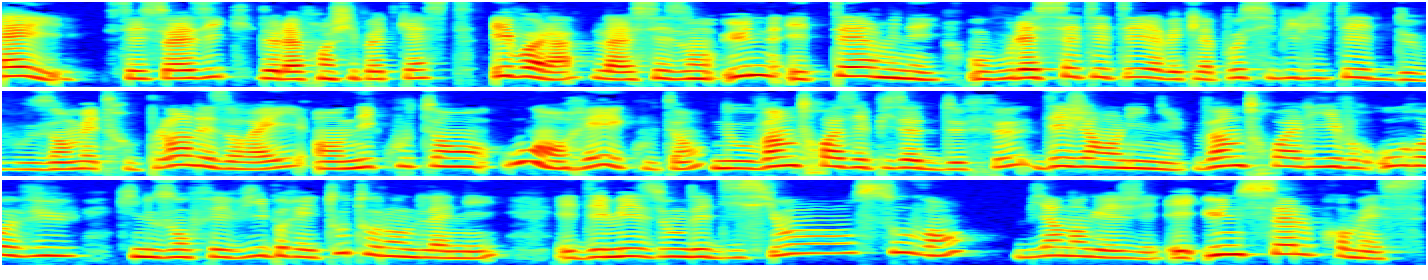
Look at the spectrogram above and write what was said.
Hey, c'est Soazic de la Franchie Podcast. Et voilà, la saison 1 est terminée. On vous laisse cet été avec la possibilité de vous en mettre plein les oreilles en écoutant ou en réécoutant nos 23 épisodes de feu déjà en ligne. 23 livres ou revues qui nous ont fait vibrer tout au long de l'année et des maisons d'édition souvent bien engagées. Et une seule promesse,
